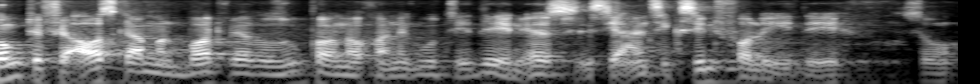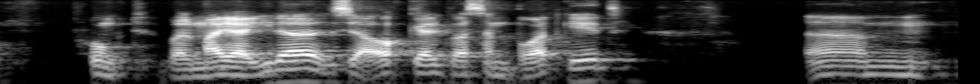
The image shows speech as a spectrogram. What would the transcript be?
Punkte für Ausgaben an Bord wäre super und auch eine gute Idee. Es ist die einzig sinnvolle Idee. So, Punkt. Weil Maya Ida ist ja auch Geld, was an Bord geht. Ähm,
